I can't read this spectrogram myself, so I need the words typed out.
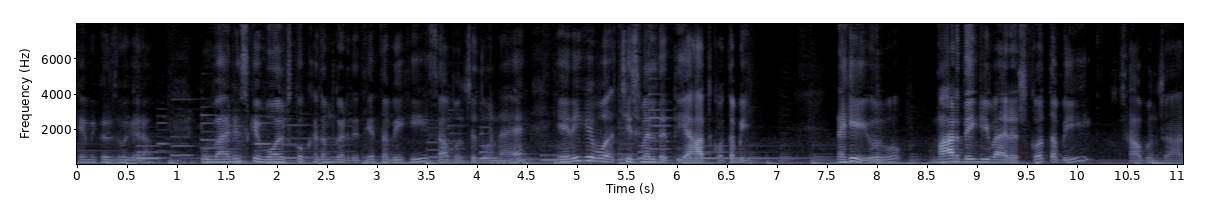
केमिकल्स वगैरह, वो वायरस के वॉल्स को ख़त्म कर देती है, तभी ही साबुन से धोना है। ये नहीं कि वो अच्छी स्मेल देती है हाथ को, तभी। नहीं, वो मार देगी वायरस को, तभी साबुन से हाथ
